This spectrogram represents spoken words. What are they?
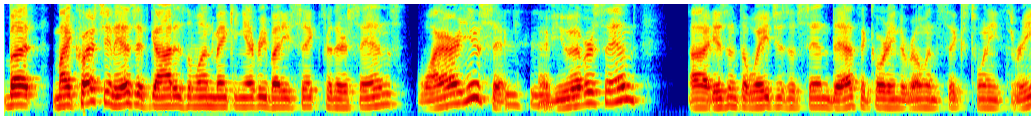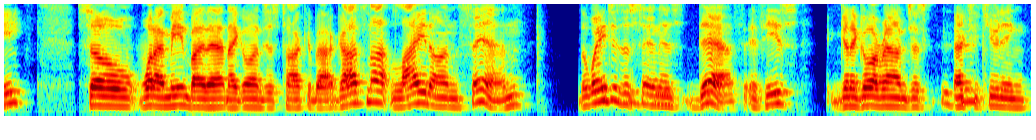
But my question is if God is the one making everybody sick for their sins, why are you sick? Mm-hmm. Have you ever sinned? Uh, isn't the wages of sin death according to Romans 6:23? So what I mean by that and I go on just talk about God's not light on sin. The wages of sin Mm-hmm. is death. If he's going to go around just executing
